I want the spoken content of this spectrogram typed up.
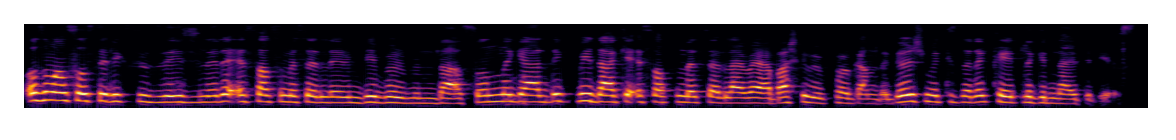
O zaman Sosyalix izleyicileri esaslı meselelerin bir bölümünün daha sonuna geldik. Bir dahaki esaslı meseleler veya başka bir programda görüşmek üzere. Kayıtlı günler diliyoruz.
